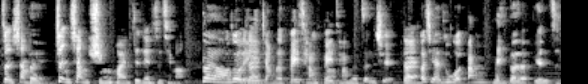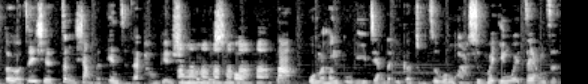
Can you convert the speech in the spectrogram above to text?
正向对正向循环这件事情吗？对啊，若琳你讲的非常非常的正确。对，而且如果当每个人原子都有这些正向的电子在旁边循环的时候，那我们很鼓励这样的一个组织文化，是会因为这样子，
